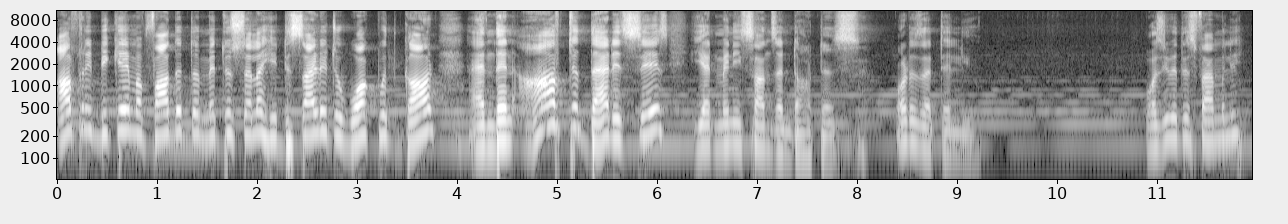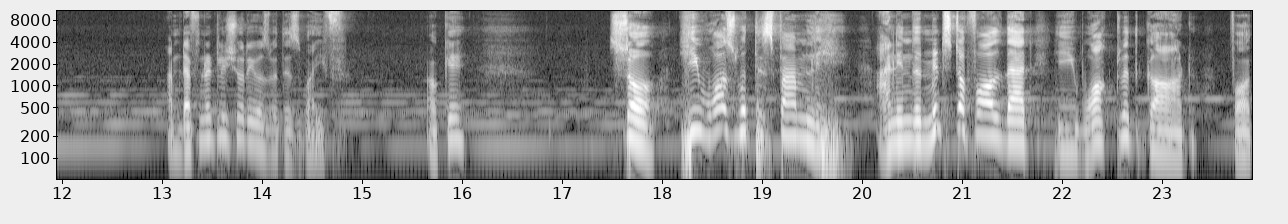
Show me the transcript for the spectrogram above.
after he became a father to Methuselah, he decided to walk with God. And then after that, it says he had many sons and daughters. What does that tell you? Was he with his family? I'm definitely sure he was with his wife. Okay? So he was with his family. And in the midst of all that, he walked with God for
